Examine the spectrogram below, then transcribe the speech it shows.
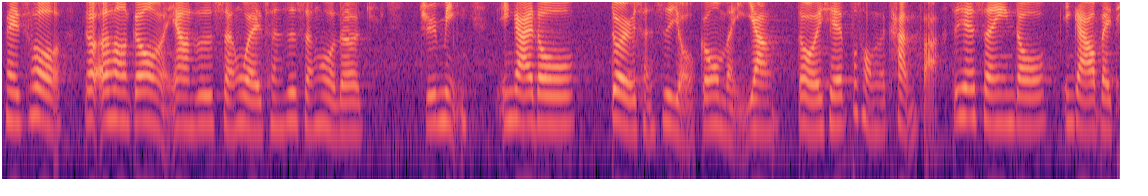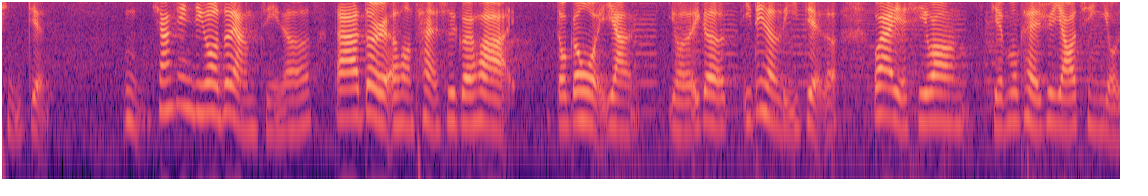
没错，就儿童跟我们一样，就是身为城市生活的居民，应该都对于城市有跟我们一样，都有一些不同的看法。这些声音都应该要被听见。嗯，相信经过这两集呢，大家对于儿童参与式规划都跟我一样。有了一个一定的理解了，未来也希望节目可以去邀请有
